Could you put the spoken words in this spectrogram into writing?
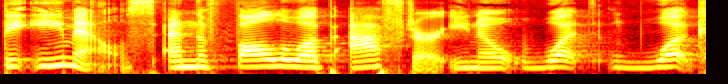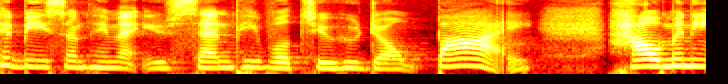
the emails and the follow up after you know what what could be something that you send people to who don't buy? How many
